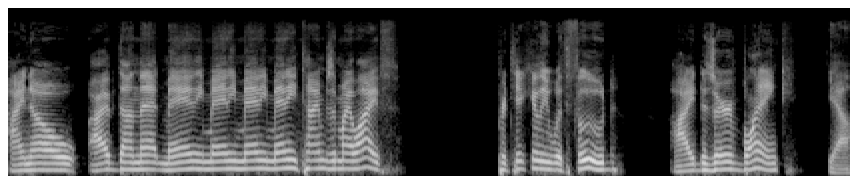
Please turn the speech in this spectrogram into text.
I know I've done that many, many, many, many times in my life, particularly with food. I deserve blank, Yeah.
